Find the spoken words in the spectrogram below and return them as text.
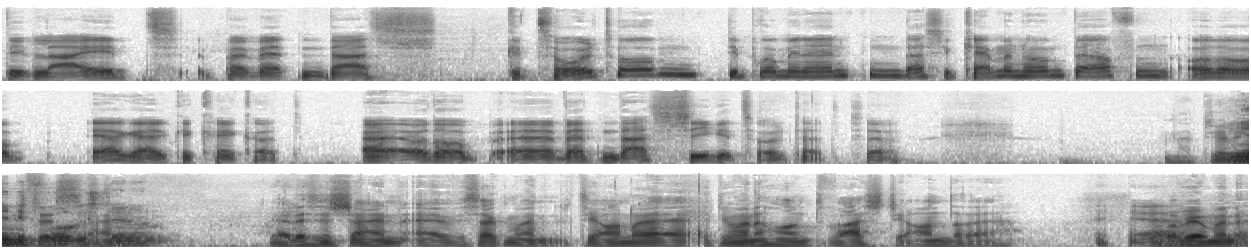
die Leute bei Wetten das gezahlt haben, die Prominenten, dass sie kommen haben dürfen, oder ob er Geld gekriegt hat. Äh, oder ob äh, Wetten das sie gezahlt hat. So. Natürlich Mir die ist das Fragestellung. Ein, ja, das ist ein, äh, wie sagt man, die andere, die eine Hand wascht die andere. Ja, oder, wie man, ja.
